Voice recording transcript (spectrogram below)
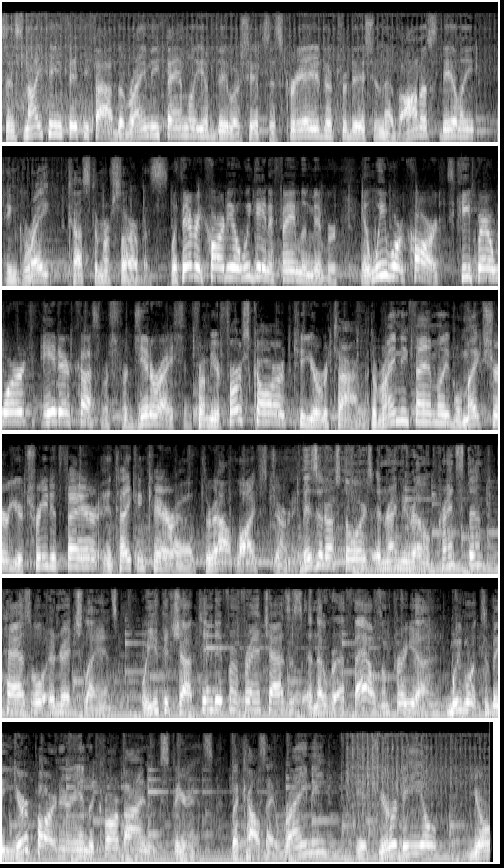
Since 1955, the Ramey family of dealerships has created a tradition of honest dealing and great customer service. With every car deal, we gain a family member, and we work hard to keep our word and our customers for generations. From your first car to your retirement, the Ramey family will make sure you're treated fair and taken care of throughout life's journey. Visit our stores in Ramey Road in Princeton, Tazewell, and Richlands, where you can shop 10 different franchises and over a thousand pre-owned. We want to be your partner in the car buying experience because at Ramey, it's your deal, your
